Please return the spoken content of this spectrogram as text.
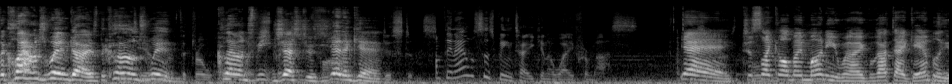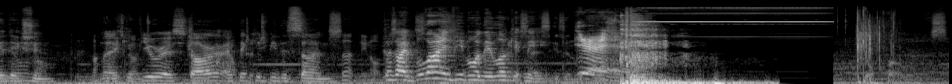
The clowns win, guys. The clowns win. the Clowns beat gestures yet again. Distance. Something else has been taken away from us. Yay! Just like all my money when I got that gambling Believe it or addiction. Like if you were a star, I think you'd be the sun. Certainly not. Because I blind people when they look at me. Princess is in the Yeah! Your bones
